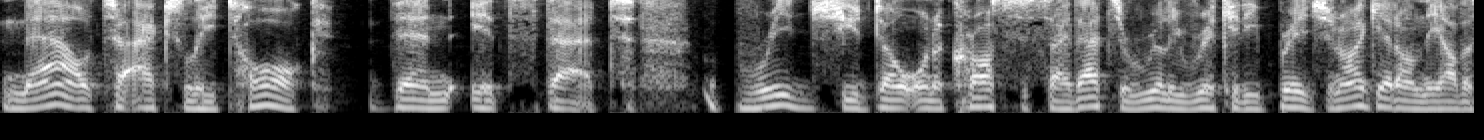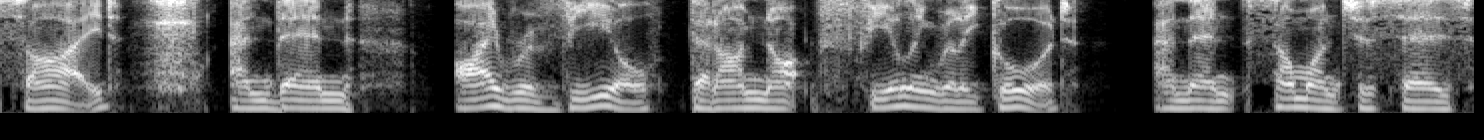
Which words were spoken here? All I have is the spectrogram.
now to actually talk, then it's that bridge you don't want to cross to say that's a really rickety bridge. And I get on the other side and then I reveal that I'm not feeling really good. And then someone just says,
